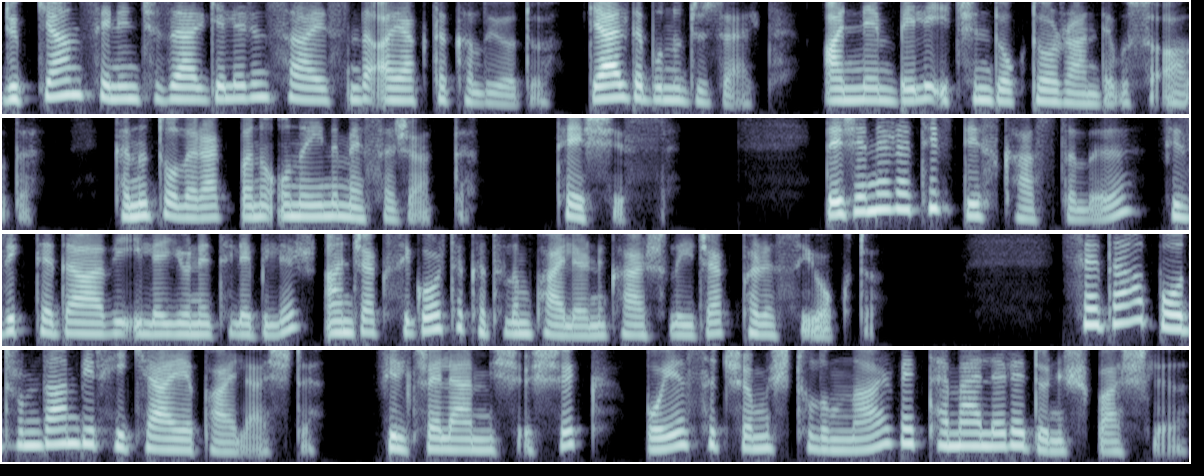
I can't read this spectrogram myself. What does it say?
Dükkan senin çizelgelerin sayesinde ayakta kalıyordu. Gel de bunu düzelt. Annem beli için doktor randevusu aldı. Kanıt olarak bana onayını mesaj attı. Teşhis. Dejeneratif disk hastalığı, fizik tedavi ile yönetilebilir ancak sigorta katılım paylarını karşılayacak parası yoktu. Seda Bodrum'dan bir hikaye paylaştı. Filtrelenmiş ışık, boya sıçramış tulumlar ve temellere dönüş başlığı.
